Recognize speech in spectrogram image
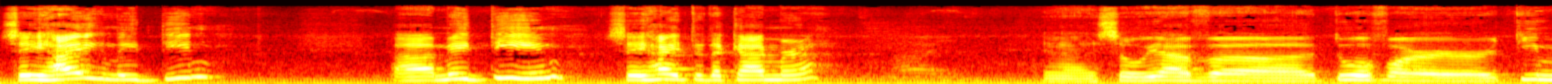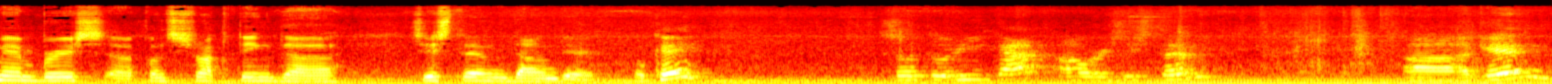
Say hi, MADE team. Uh, MADE team, say hi to the camera. Yeah, so we have uh, two of our team members uh, constructing the system down there. Okay? So to recap our system, uh, again,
